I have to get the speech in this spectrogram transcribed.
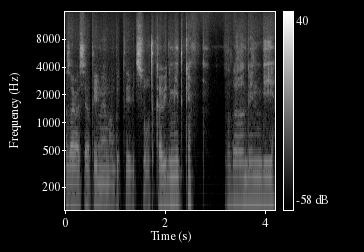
Зараз я отримаю, мабуть, відсотка відмітки за один бій.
